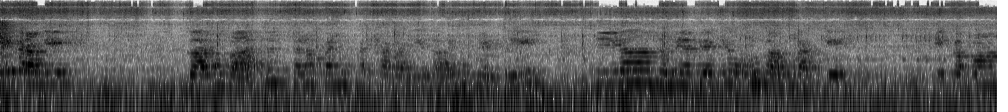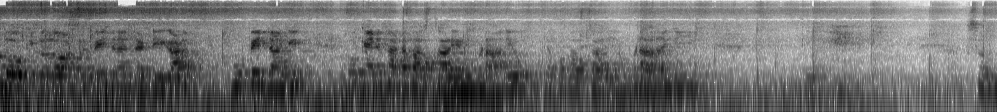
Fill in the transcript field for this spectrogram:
ਇਹ ਕਰਾਂਗੇ ਗਰਮ ਬਾਅਦ ਚ ਪਹਿਲਾਂ ਆਪਾਂ ਇਹਨੂੰ ਇਕੱਠਾ ਕਰ ਲਈਏ ਸਾਰੇ ਨੂੰ ਫੇਟ ਲਈਏ ਜਿਹੜਾ ਜੰਮਿਆ ਪਿਆ ਕਿ ਉਹਨੂੰ ਗਰਮ ਕਰਕੇ ਇੱਕ ਆਪਾਂ 2 ਕਿਲੋ ਦਾ ਆਰਡਰ ਭੇਜਣਾ ਚੰਡੀਗੜ੍ਹ, ਉਹ ਭੇਜਾਂਗੇ। ਉਹ ਕਹਿੰਦੇ ਸਾਡਾ ਬੱਸ ਵਾਲੇ ਨੂੰ ਫੜਾ ਦਿਓ ਤੇ ਆਪਾਂ ਬੱਸ ਵਾਲੇ ਨੂੰ ਫੜਾ ਦਾਂਗੇ ਜੀ। ਤੇ ਸਾਨੂੰ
